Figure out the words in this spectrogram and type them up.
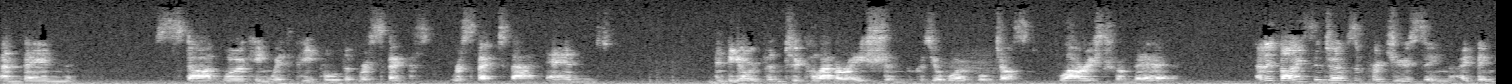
and then start working with people that respect respect that and and be open to collaboration because your work will just flourish from there. And advice in terms of producing, I think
